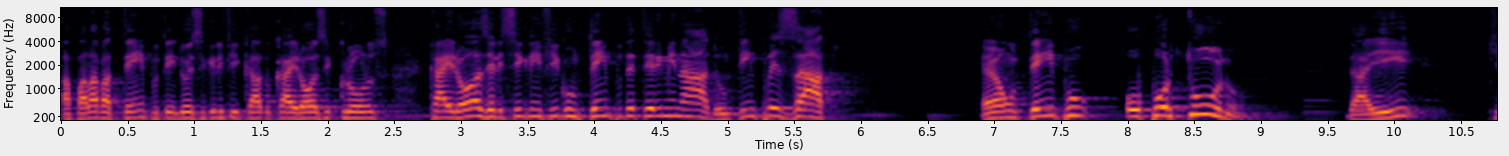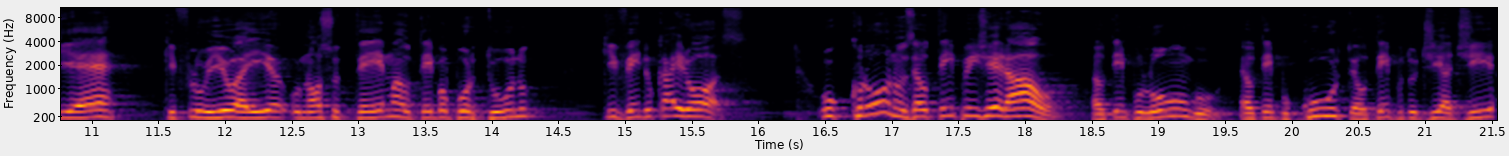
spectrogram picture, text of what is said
a palavra tempo tem dois significados, kairos e cronos. Kairos, ele significa um tempo determinado, um tempo exato. É um tempo oportuno. Daí que é que fluiu aí o nosso tema, o tempo oportuno, que vem do kairos. O cronos é o tempo em geral, é o tempo longo, é o tempo curto, é o tempo do dia a dia.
